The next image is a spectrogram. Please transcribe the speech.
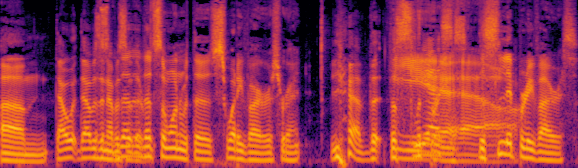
Um, that w- that was an episode. That- that- that's the one with the sweaty virus, right? yeah, the, the slippery. Yeah. The slippery virus.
